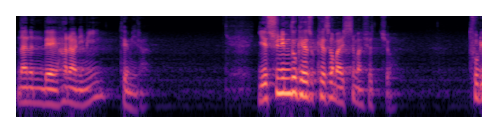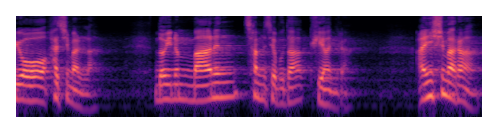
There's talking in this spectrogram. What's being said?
나는 내 하나님이 됨이라. 예수님도 계속해서 말씀하셨죠. 두려워하지 말라. 너희는 많은 참새보다 귀하니라. 안심하라.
